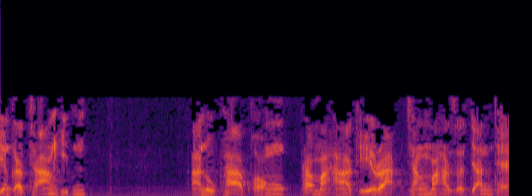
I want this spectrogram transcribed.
ยังกับช้างหิน อนุภาพของพระมหาเถระช่างมหัศจรรย์แท้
